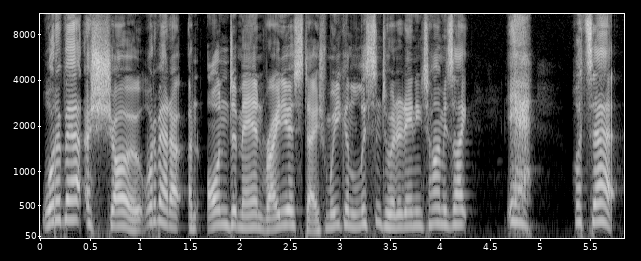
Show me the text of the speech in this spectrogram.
what about a show? What about a, an on-demand radio station where you can listen to it at any time? He's like, yeah, what's that?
